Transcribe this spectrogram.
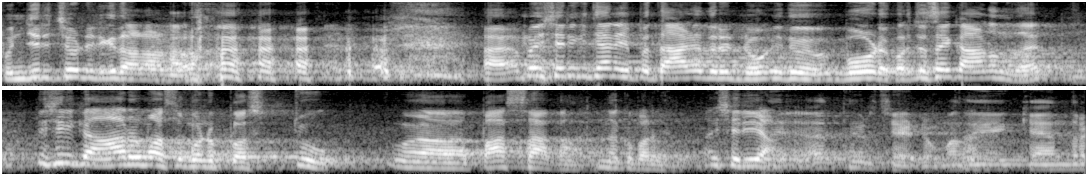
പുഞ്ചിരിച്ചോണ്ടിരിക്കുന്ന ആളാണോ അപ്പോൾ ശരിക്കും ഞാൻ ഇപ്പോൾ താഴെ ഒരു ഇത് ബോർഡ് കുറച്ച് ദിവസമായി കാണുന്നത്. ശരിക്കും ആറ് മാസം കൊണ്ട് പ്ലസ് ടു പാസ്സാക്കാം എന്നൊക്കെ പറഞ്ഞു. അത് ശരിയാണ് തീർച്ചയായിട്ടും. അത് കേന്ദ്ര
